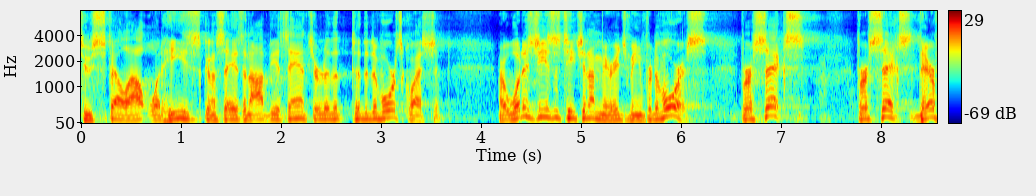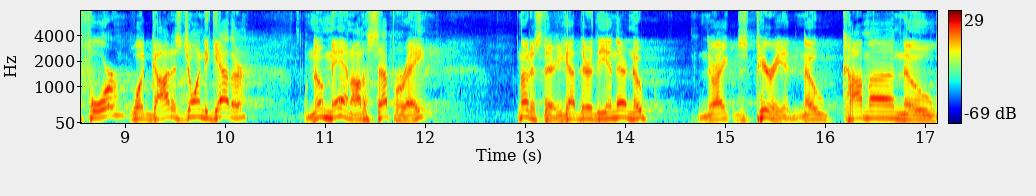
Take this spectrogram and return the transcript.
to spell out what he's going to say is an obvious answer to the, to the divorce question. All right, what does Jesus teaching on marriage mean for divorce? Verse 6. Verse 6 Therefore, what God has joined together, no man ought to separate. Notice there, you got there at the end there, no, right? Just period. No comma, no,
